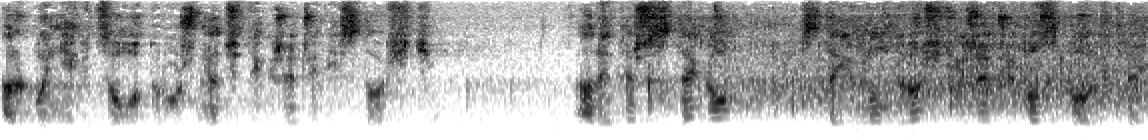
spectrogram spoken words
albo nie chcą odróżniać tych rzeczywistości. Ale też z tego, z tej mądrości Rzeczypospolitej,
